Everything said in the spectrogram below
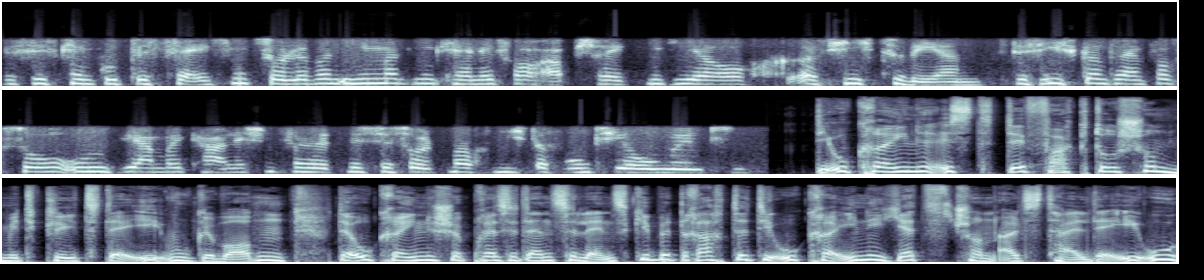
Das ist kein gutes Zeichen, soll aber niemanden, keine Frau abschrecken, hier auch äh, sich zu wehren. Das ist ganz einfach so und die amerikanischen Verhältnisse sollten auch nicht auf uns hier ummünzen. Die Ukraine ist de facto schon Mitglied der EU geworden. Der ukrainische Präsident Zelensky betrachtet die Ukraine jetzt schon als Teil der EU.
